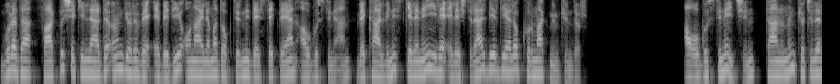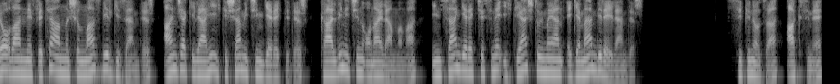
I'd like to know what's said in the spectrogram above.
Burada, farklı şekillerde öngörü ve ebedi onaylama doktrini destekleyen Augustinian ve Calvinist geleneği ile eleştirel bir diyalog kurmak mümkündür. Augustine için, Tanrı'nın kötülere olan nefreti anlaşılmaz bir gizemdir, ancak ilahi ihtişam için gereklidir, Calvin için onaylanmama, insan gerekçesine ihtiyaç duymayan egemen bir eylemdir. Spinoza, aksine,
